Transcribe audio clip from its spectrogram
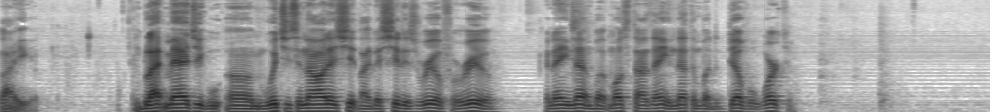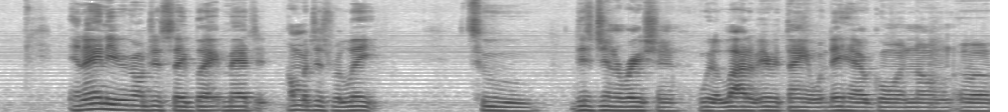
Like black magic, um, witches and all that shit, like that shit is real for real. It ain't nothing but most times ain't nothing but the devil working. and I ain't even gonna just say black magic I'm gonna just relate to this generation with a lot of everything what they have going on, uh,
